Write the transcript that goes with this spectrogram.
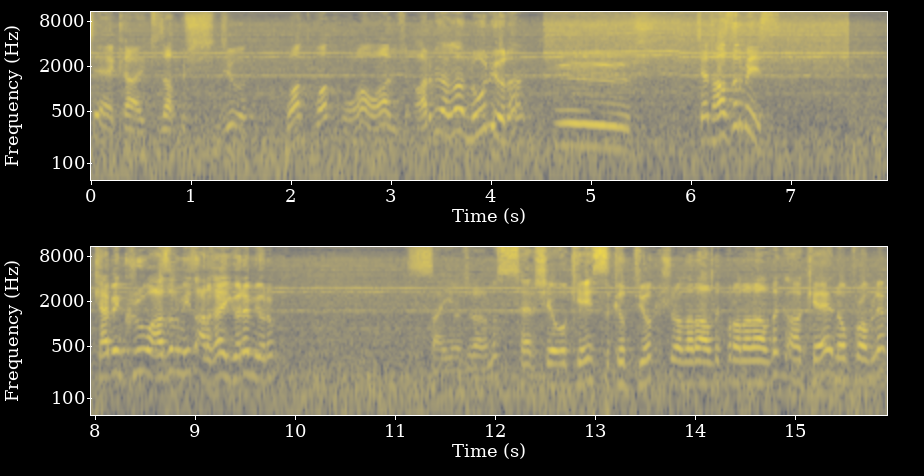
TK 260. What what? Oha oha. Harbiden lan ne oluyor lan? Üf. Chat hazır mıyız? Cabin crew hazır mıyız? Arkayı göremiyorum. Sayın yolcularımız her şey okey. Sıkıntı yok. Şuraları aldık buraları aldık. Okey no problem.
